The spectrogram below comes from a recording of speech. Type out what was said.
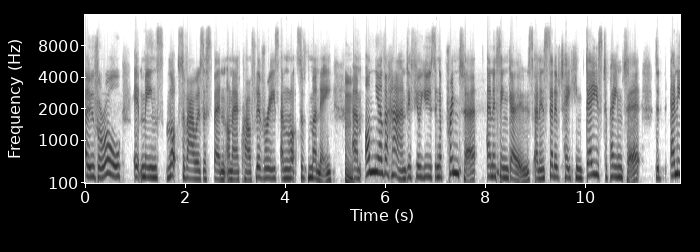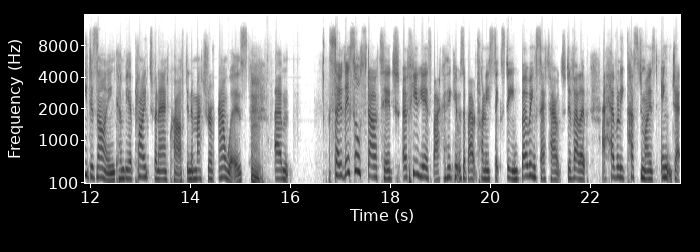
overall, it means lots of hours are spent on aircraft liveries and lots of money. Mm. Um, on the other hand, if you're using a printer, anything goes. And instead of taking days to paint it, the, any design can be applied to an aircraft in a matter of hours. Mm. Um, so this all started a few years back. I think it was about 2016. Boeing set out to develop a heavily customized inkjet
